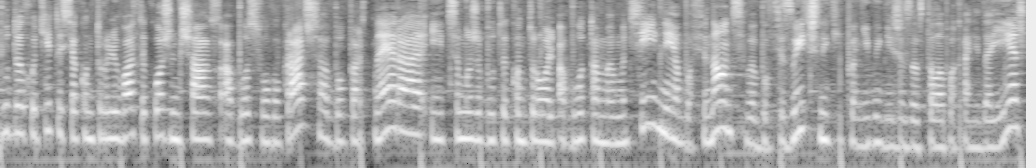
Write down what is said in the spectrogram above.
буде хотітися контролювати кожен шаг або свого краша, або партнера, і це може бути контроль або там емоційний, або фінансовий, або фізичний, типу ні видніше за стола, поки не даєш.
